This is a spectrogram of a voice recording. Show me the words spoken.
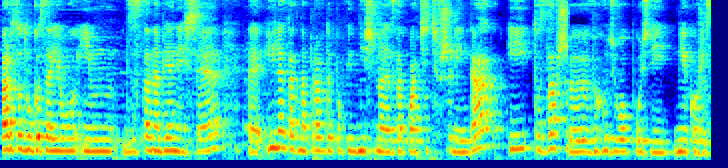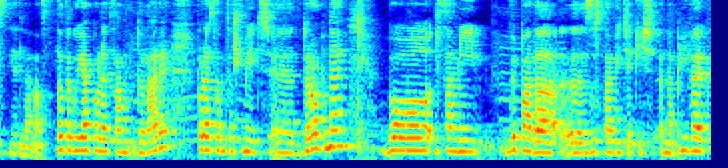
bardzo długo zajęło im zastanawianie się, e, ile tak naprawdę powinniśmy zapłacić w szylingach i to zawsze wychodziło później niekorzystnie dla nas. Dlatego ja polecam dolary, polecam też mieć e, drobne, bo czasami wypada zostawić jakiś napiwek,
